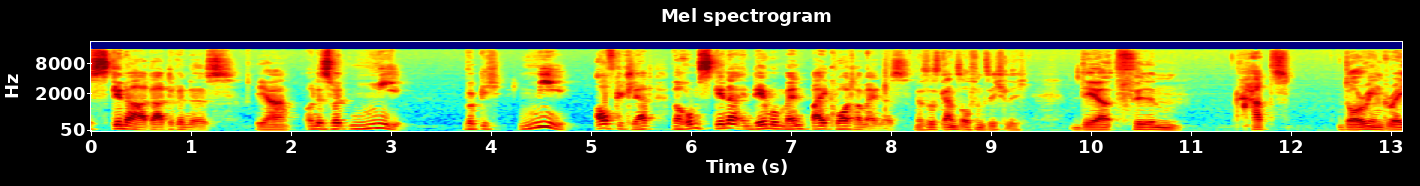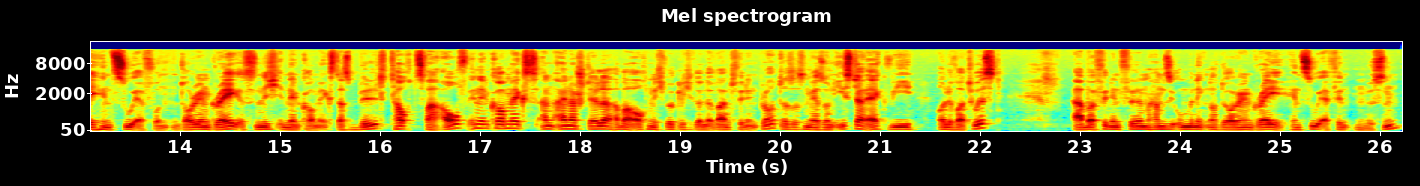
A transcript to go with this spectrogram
Skinner da drin ist. Ja. Und es wird nie, wirklich nie aufgeklärt, warum Skinner in dem Moment bei Quarterman ist. Das ist ganz offensichtlich. Der Film hat Dorian Gray hinzuerfunden. Dorian Gray ist nicht in den Comics. Das Bild taucht zwar auf in den Comics an einer Stelle, aber auch nicht wirklich relevant für den Plot. Das ist mehr so ein Easter Egg wie Oliver Twist. Aber für den Film haben sie unbedingt noch Dorian Gray hinzuerfinden müssen,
